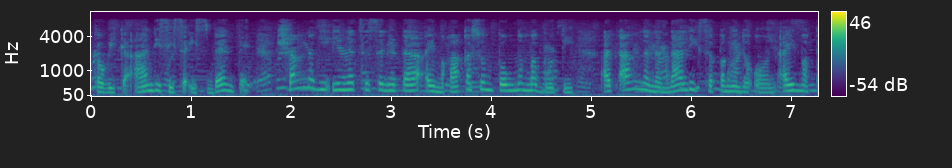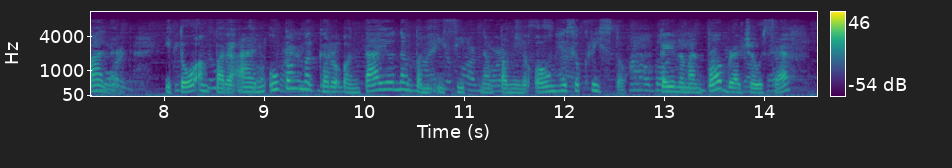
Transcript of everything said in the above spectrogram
Kawikaan 16.20, siyang nag-iingat sa salita ay makakasumpong ng mabuti at ang nananalig sa Panginoon ay mapalad. Ito ang paraan upang magkaroon tayo ng pag-iisip ng Panginoong Heso Kristo. Kayo naman po, Brad Joseph?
